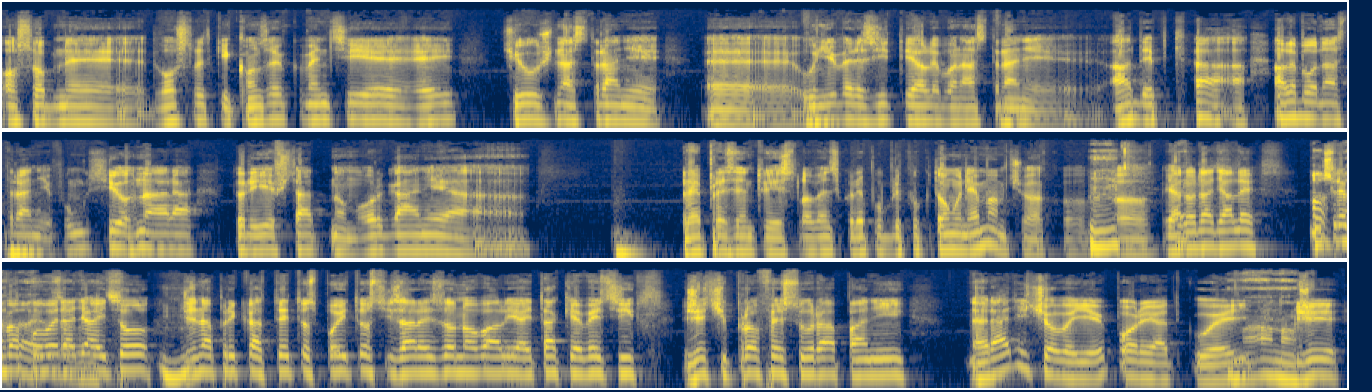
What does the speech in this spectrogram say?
osobné dôsledky, konzekvencie, hej, či už na strane e, univerzity, alebo na strane adepta, alebo na strane funkcionára, ktorý je v štátnom orgáne a reprezentuje Slovenskú republiku. K tomu nemám čo ako mm. ja dodať, ale tu treba povedať aj to, mm-hmm. že napríklad v tejto spojitosti zarezonovali aj také veci, že či profesúra pani Radičovej je v poriadku, hej? No, že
